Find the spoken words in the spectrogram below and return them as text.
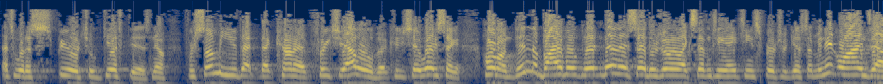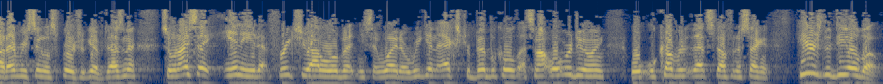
that's what a spiritual gift is. Now, for some of you, that, that kind of freaks you out a little bit because you say, wait a second, hold on, didn't the Bible, didn't it say there's only like 17, 18 spiritual gifts? I mean, it lines out every single spiritual gift, doesn't it? So when I say any, that freaks you out a little bit and you say, wait, are we getting extra biblical? That's not what we're doing. We'll, we'll cover that stuff in a second. Here's the deal though.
